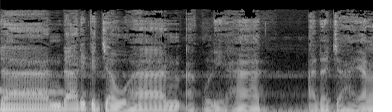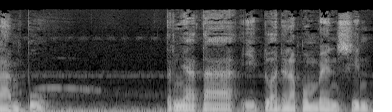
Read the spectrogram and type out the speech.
dan dari kejauhan aku lihat ada cahaya lampu. Ternyata itu adalah pom bensin.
